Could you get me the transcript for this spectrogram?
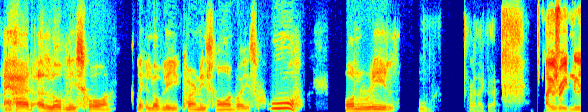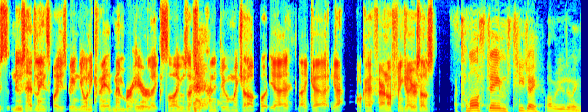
I had a lovely scone, like a lovely Kearney scone, boys. Woo, unreal. Ooh, I like that. I was reading news news headlines by being the only committed member here, like so I was actually kind of doing my job. But yeah, like uh, yeah, okay, fair enough. Enjoy yourselves. Thomas James, TJ, what were you doing?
